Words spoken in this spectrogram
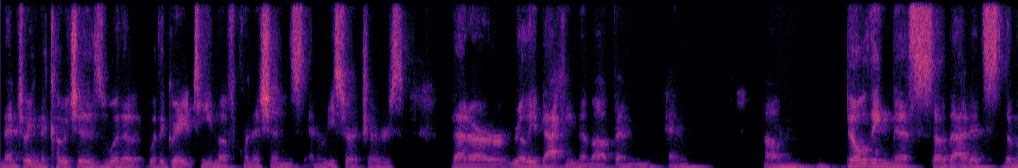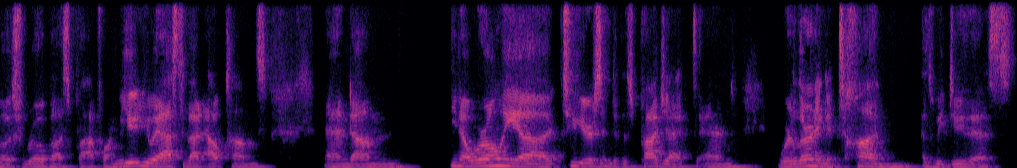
mentoring the coaches with a with a great team of clinicians and researchers that are really backing them up and and um, building this so that it's the most robust platform. You you asked about outcomes, and um, you know we're only uh, two years into this project, and we're learning a ton as we do this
